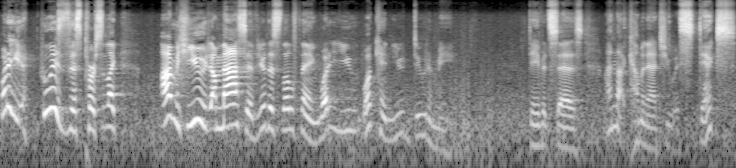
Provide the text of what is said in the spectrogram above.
What are you, who is this person? Like, I'm huge, I'm massive, you're this little thing. What, do you, what can you do to me? David says, I'm not coming at you with sticks.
